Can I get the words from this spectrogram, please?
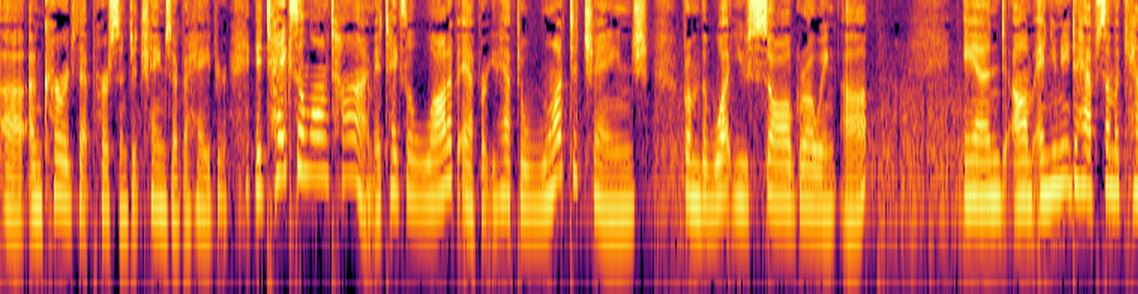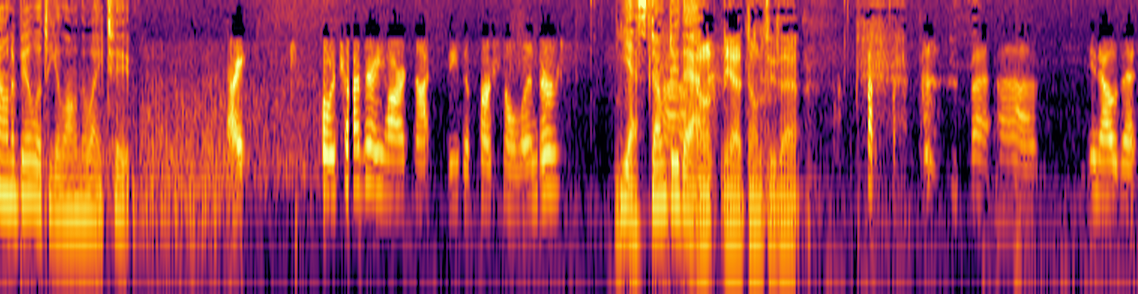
uh, encourage that person to change their behavior. It takes a long time. It takes a lot of effort. You have to want to change from the what you saw growing up, and um, and you need to have some accountability along the way too. Right. But we try very hard not to be the personal lenders. Yes, don't do that. Don't, yeah, don't do that. but uh, you know that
